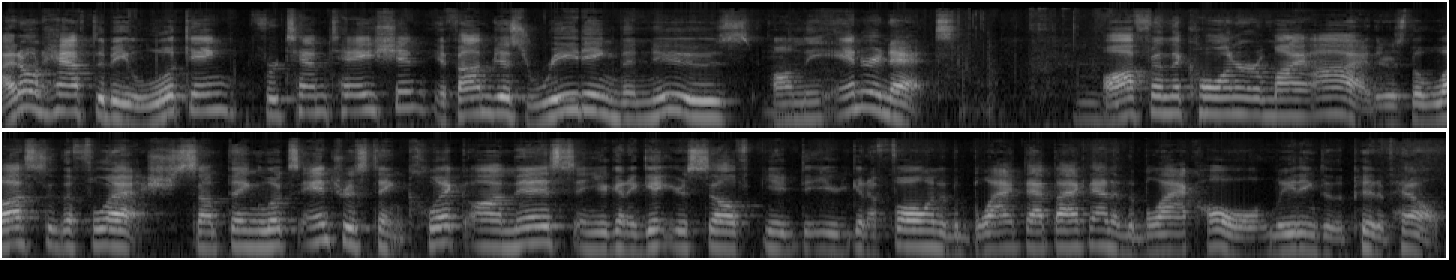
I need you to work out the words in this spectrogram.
I don't have to be looking for temptation if I'm just reading the news on the internet off in the corner of my eye. There's the lust of the flesh. Something looks interesting. Click on this, and you're going to get yourself. You're going to fall into the black that back down to the black hole, leading to the pit of hell.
